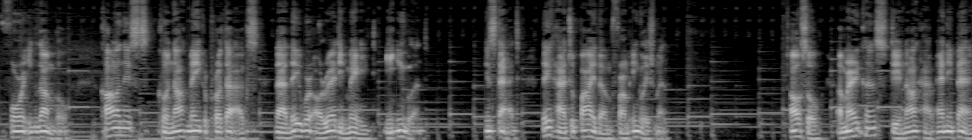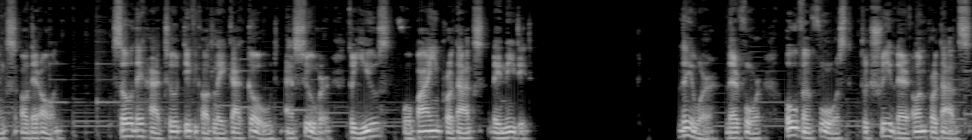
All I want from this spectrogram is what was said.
For example, colonists could not make products that they were already made in England. Instead, they had to buy them from Englishmen. Also, Americans did not have any banks of their own, so they had to difficultly get gold and silver to use for buying products they needed. They were, therefore, often forced to trade their own products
